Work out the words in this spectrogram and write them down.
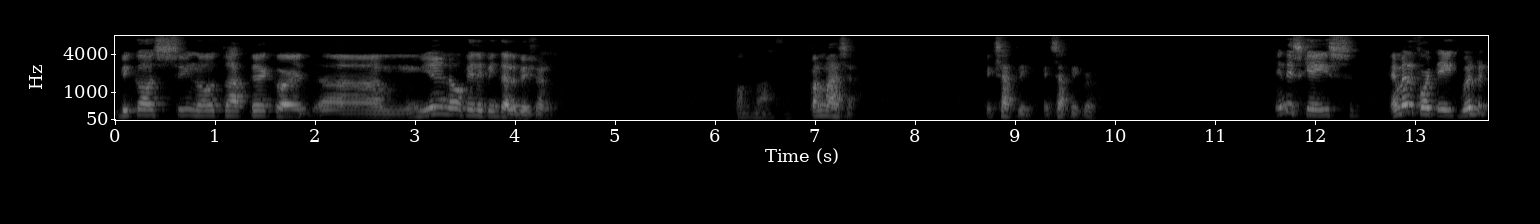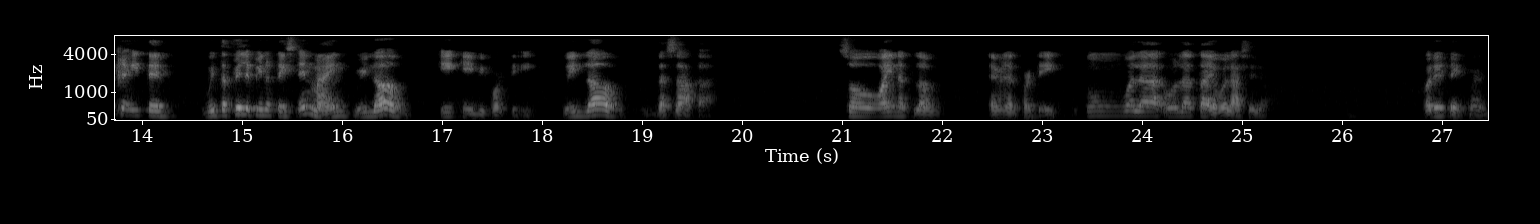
because, you know, track record, um, you know, Philippine television, Pangmasa. pangmasa. Exactly. Exactly, bro. In this case, ML48 will be created with the Filipino taste in mind. We love AKB48. We love the Zaka. So, why not love ML48? Kung wala, wala tayo, wala sila. What do you think, man?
